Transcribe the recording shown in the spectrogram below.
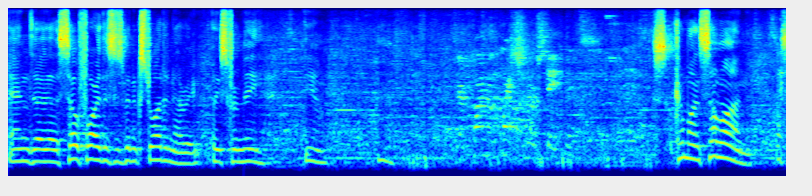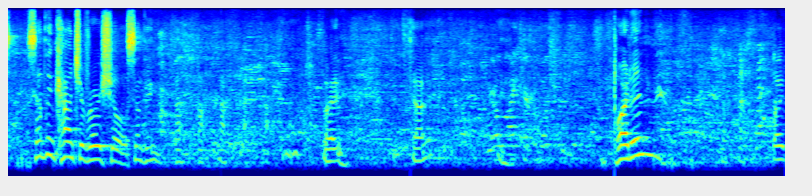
And uh, so far, this has been extraordinary, at least for me. Yeah. Come on, someone. Something controversial, something. But, uh, pardon? But,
